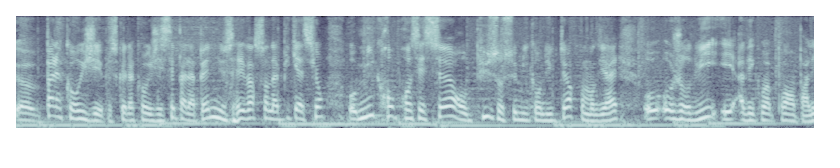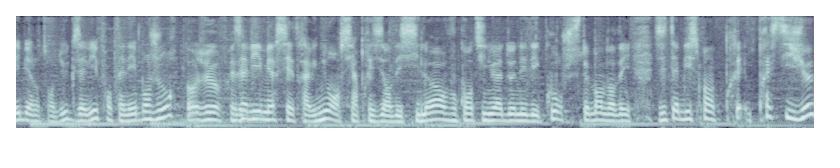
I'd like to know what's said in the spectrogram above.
euh, pas la corriger, parce que la corriger, c'est pas la peine. Vous allez voir son application aux microprocesseurs, aux puces, aux semi-conducteurs, comme on dirait aujourd'hui. Et avec moi pour en parler, bien entendu, Xavier Fontanet. Bonjour. Bonjour, Frédéric. Xavier, merci d'être avec nous, ancien président des Silor. Vous continuez à donner des cours justement dans des établissements prestigieux.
